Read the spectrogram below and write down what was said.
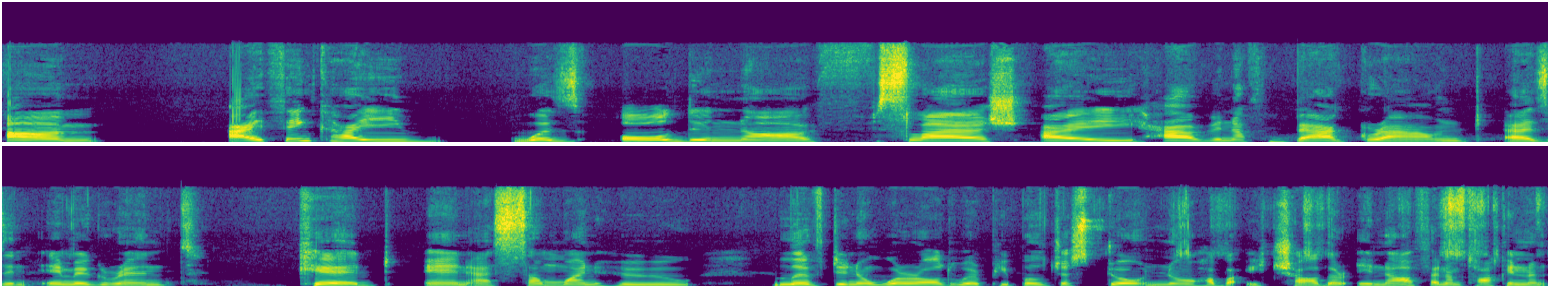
um, I think I was old enough slash I have enough background as an immigrant kid and as someone who lived in a world where people just don't know about each other enough. And I'm talking on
